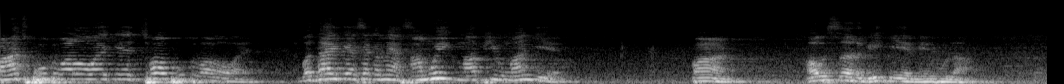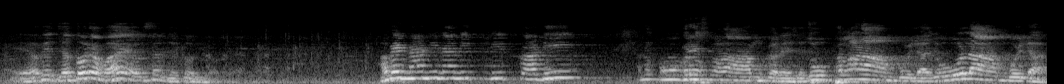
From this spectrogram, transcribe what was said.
પાંચ ફૂટ વાળો હોય કે છ ફૂટ વાળો હોય, બધાય કહે કે અમે સામૂહિક માફીઓ માંગીએ. પણ અવસર વીકે મેહુલા. હવે જતો રહ્યો ભાઈ, અવસર જતો રહ્યો. હવે નાની નાની ક્લિપ કાઢી અને કોંગ્રેસ વાળા આમ કરે છે. જો ફલાણા આમ બોલ્યા, જો ઓલા આમ બોલ્યા.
